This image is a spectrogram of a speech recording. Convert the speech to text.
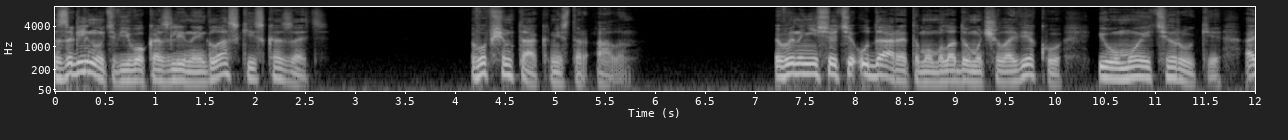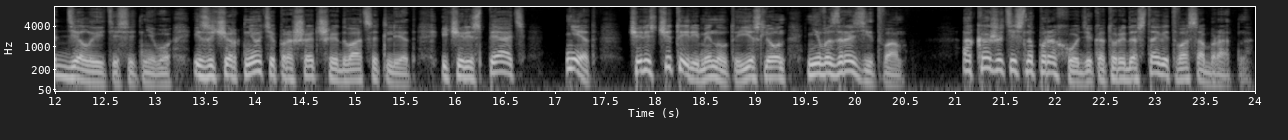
заглянуть в его козлиные глазки и сказать. В общем так, мистер Аллан. Вы нанесете удар этому молодому человеку и умоете руки, отделаетесь от него и зачеркнете прошедшие 20 лет, и через пять, нет, через четыре минуты, если он не возразит вам, окажетесь на пароходе, который доставит вас обратно.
